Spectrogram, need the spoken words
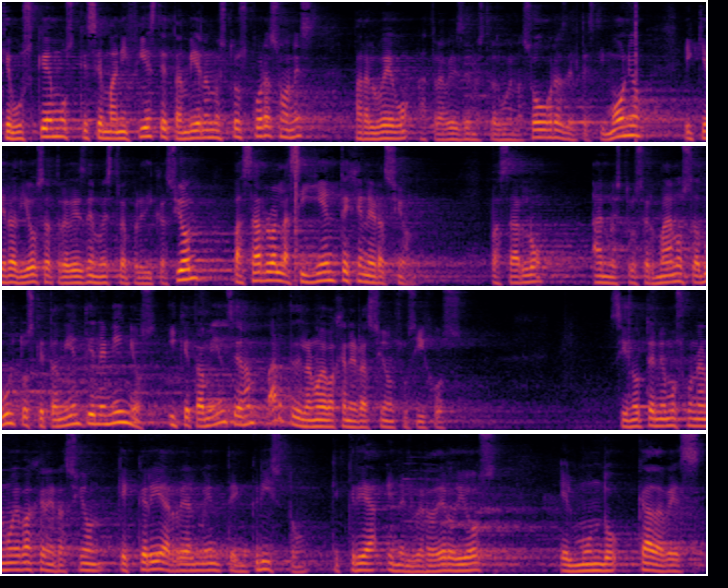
que busquemos que se manifieste también a nuestros corazones para luego, a través de nuestras buenas obras, del testimonio, y quiera Dios a través de nuestra predicación, pasarlo a la siguiente generación, pasarlo a nuestros hermanos adultos que también tienen niños y que también serán parte de la nueva generación, sus hijos. si no tenemos una nueva generación que crea realmente en Cristo, que crea en el verdadero Dios, el mundo cada vez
